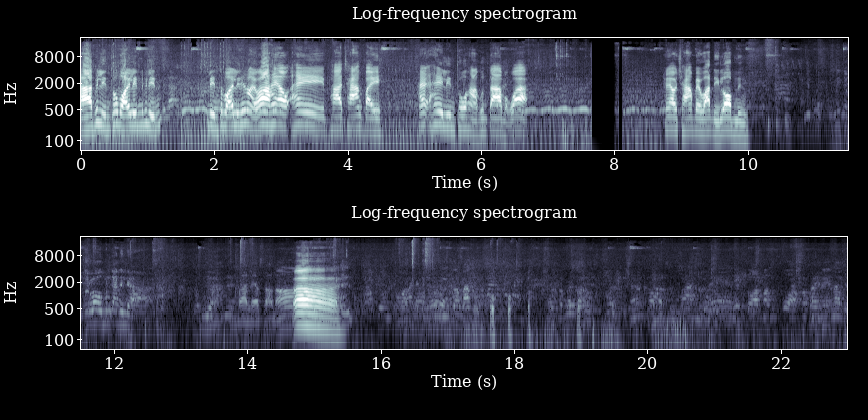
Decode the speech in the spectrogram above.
อ่าพี่หลินโทรบอกไอ้ลินพี่หลินพี่หลินโทรบอกไอ้ลินให้หน่อยว่าให้เอาให้พาช้างไป ให้ให้ลินโทรหาคุณตาบอกว่า ให้เอาช้างไปวัดอีกรอบหนึ่งถึงบ้านแล้วสาวน้อยอ่าต้อนรับโอ้โหเราจะ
